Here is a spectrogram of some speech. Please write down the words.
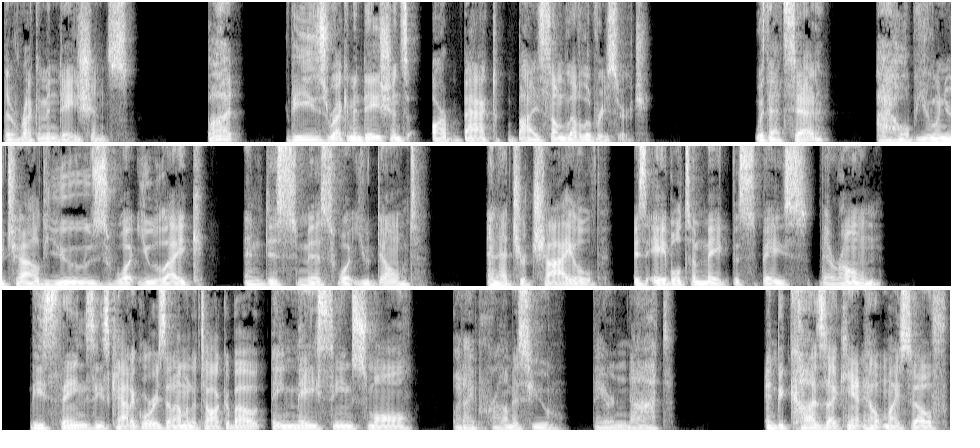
their recommendations. But these recommendations are backed by some level of research. With that said, I hope you and your child use what you like and dismiss what you don't, and that your child is able to make the space their own. These things, these categories that I'm going to talk about, they may seem small, but I promise you, they are not. And because I can't help myself,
